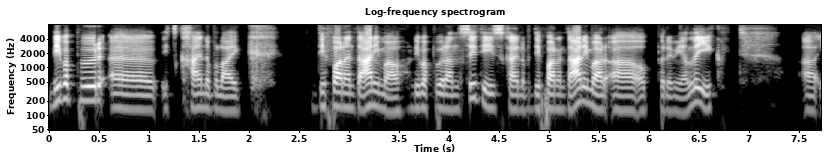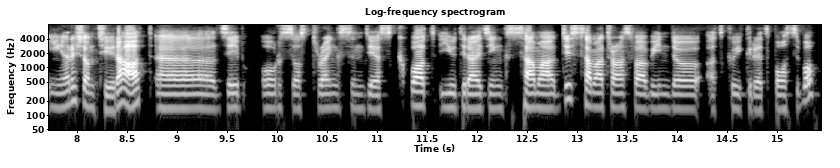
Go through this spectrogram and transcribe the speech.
Liverpool, uh, it's kind of like different animal. Liverpool and City is kind of different animal uh, of Premier League. Uh, in addition to that, uh, they've also strengthened their squad utilizing summer this summer transfer window as quickly as possible.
